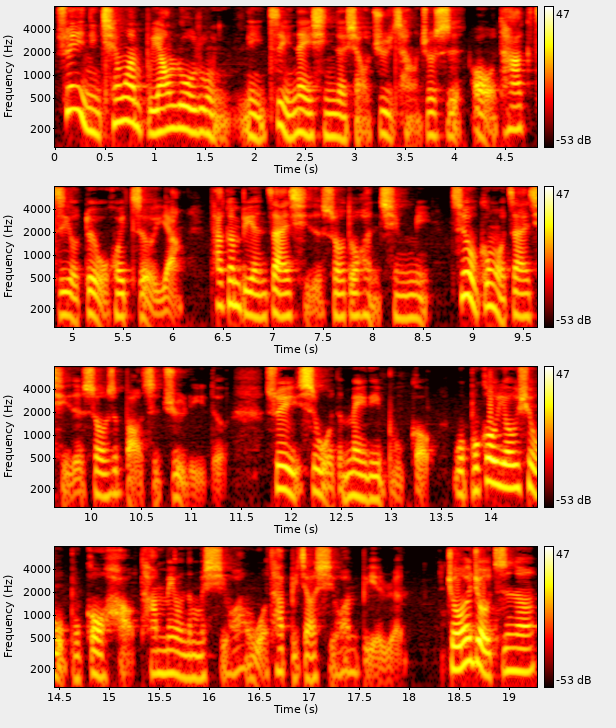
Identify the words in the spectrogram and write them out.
所以你千万不要落入你自己内心的小剧场，就是哦，他只有对我会这样，他跟别人在一起的时候都很亲密，只有跟我在一起的时候是保持距离的。所以是我的魅力不够，我不够优秀，我不够好，他没有那么喜欢我，他比较喜欢别人。久而久之呢，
